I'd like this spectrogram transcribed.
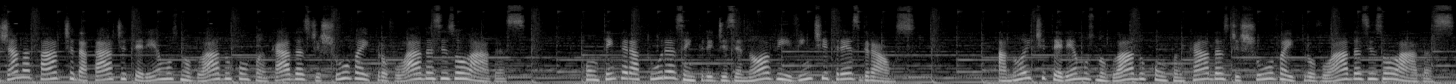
Já na parte da tarde teremos nublado com pancadas de chuva e trovoadas isoladas. Com temperaturas entre 19 e 23 graus. À noite teremos nublado com pancadas de chuva e trovoadas isoladas.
